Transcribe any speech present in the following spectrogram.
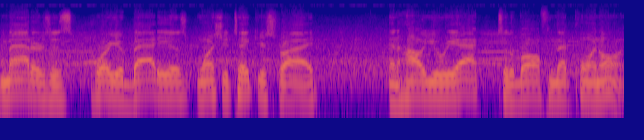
matters is where your bat is once you take your stride and how you react to the ball from that point on.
